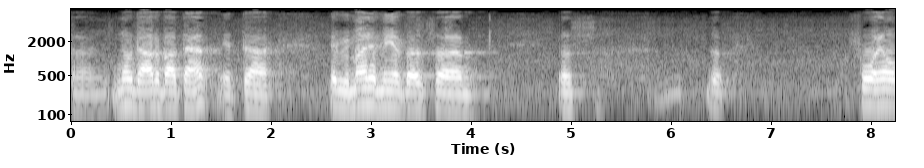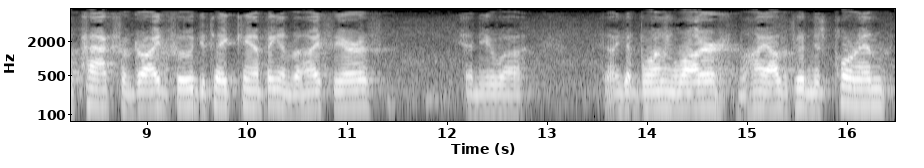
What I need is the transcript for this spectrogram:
uh, no doubt about that. It uh, it reminded me of those um, those the foil packs of dried food you take camping in the high Sierras, and you, uh, you, know, you get boiling water in the high altitude and just pour in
